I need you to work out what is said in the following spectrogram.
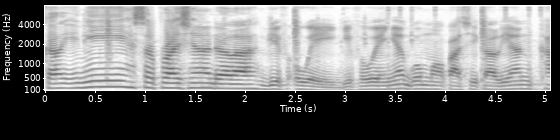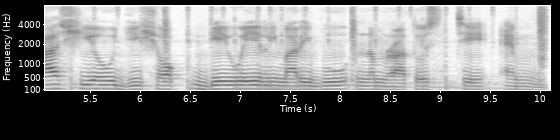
Kali ini surprise-nya adalah giveaway. Giveaway-nya gue mau kasih kalian Casio G-Shock DW5600 CMB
